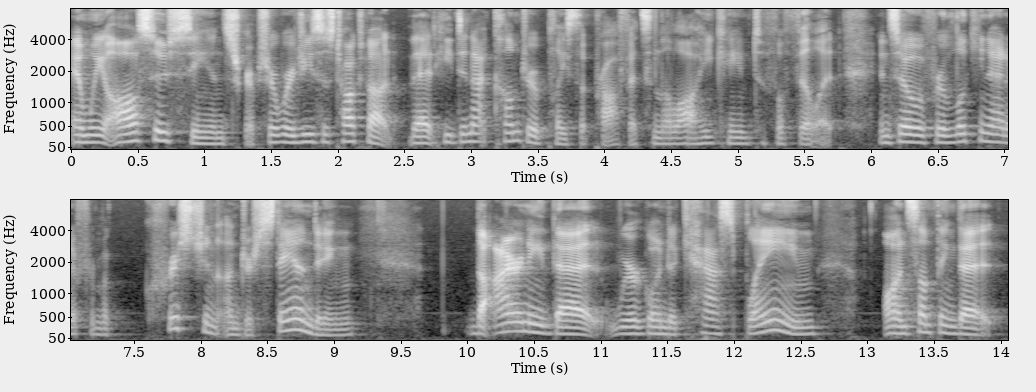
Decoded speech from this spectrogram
And we also see in scripture where Jesus talks about that he did not come to replace the prophets and the law, he came to fulfill it. And so if we're looking at it from a Christian understanding, the irony that we're going to cast blame on something that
